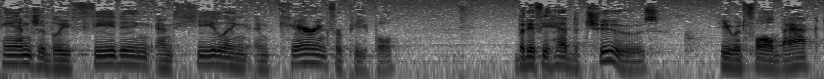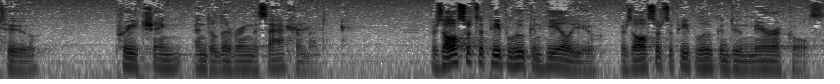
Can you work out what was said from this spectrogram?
tangibly feeding and healing and caring for people but if he had to choose, he would fall back to preaching and delivering the sacrament. There's all sorts of people who can heal you. There's all sorts of people who can do miracles.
